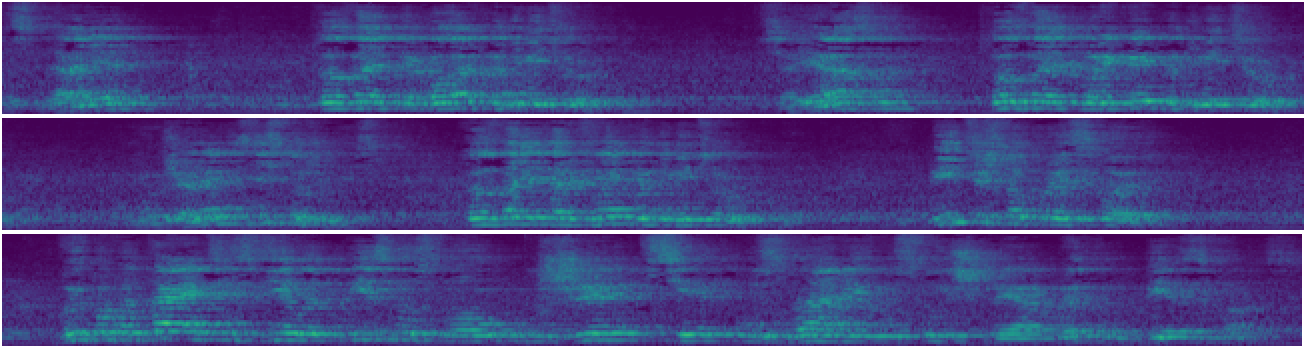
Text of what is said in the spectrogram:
До свидания. Кто знает Гербалайф, поднимите руку. Все ясно. Кто знает моряка, поднимите руку. Неужели они здесь тоже есть? Кто знает Арифлейм, поднимите руку. Видите, что происходит? Вы попытаетесь сделать бизнес, но уже все узнали и услышали об этом без вас.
